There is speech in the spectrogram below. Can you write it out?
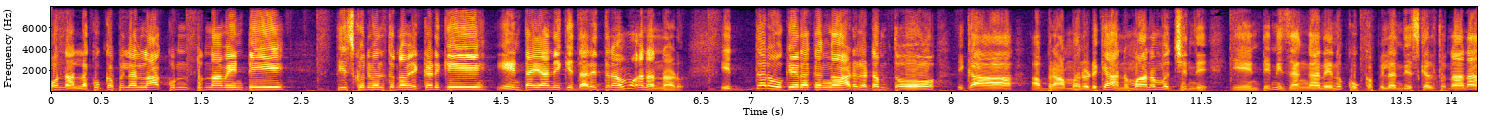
ఓ నల్ల కుక్క పిల్లని లాక్కుంటున్నావేంటి? తీసుకుని వెళ్తున్నావు ఎక్కడికి? ఏంటయ్యా నీకు దరిద్రం అని అన్నాడు. ఇద్దరు ఒకే రకంగా అడగటంతో ఇక ఆ బ్రాహ్మణుడికి అనుమానం వచ్చింది. ఏంటి నిజంగా నేను కుక్క పిల్లని తీసుకెళ్తున్నానా?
